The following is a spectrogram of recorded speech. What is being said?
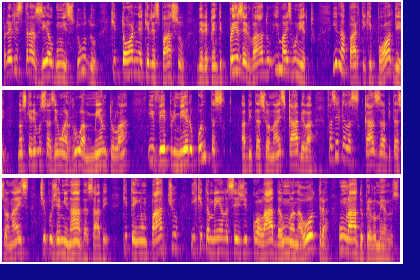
para eles trazer algum estudo que torne aquele espaço, de repente, preservado e mais bonito. E na parte que pode, nós queremos fazer um arruamento lá e ver primeiro quantas habitacionais cabe lá. Fazer aquelas casas habitacionais tipo geminada, sabe? Que tenha um pátio e que também ela seja colada uma na outra, um lado pelo menos.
